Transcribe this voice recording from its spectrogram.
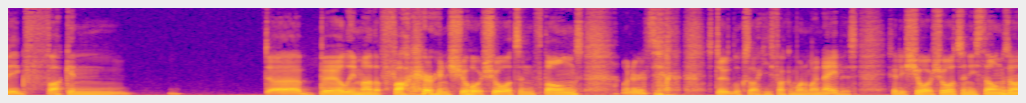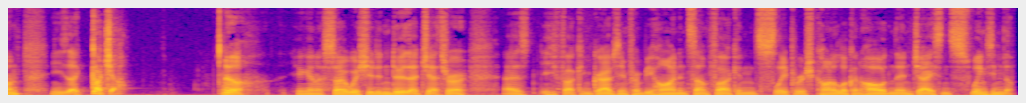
big fucking uh, burly motherfucker in short shorts and thongs. I wonder if this dude looks like he's fucking one of my neighbors. He's got his short shorts and his thongs on. he's like, "Gotcha." Oh, you're gonna so wish you didn't do that, Jethro. As he fucking grabs him from behind in some fucking sleeperish kind of looking hold, and then Jason swings him the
